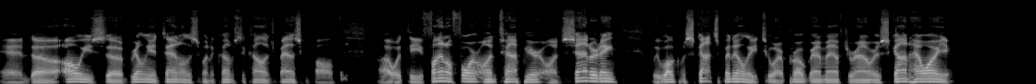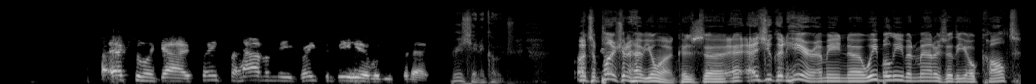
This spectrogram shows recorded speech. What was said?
and uh, always a brilliant analyst when it comes to college basketball. Uh, with the Final Four on tap here on Saturday, we welcome Scott Spinelli to our program after hours. Scott, how are you? Excellent, guys. Thanks for having me. Great to be here with you today. Appreciate it, Coach. Well, it's a pleasure to have you on because, uh, as you can hear, I mean, uh, we believe in matters of the occult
